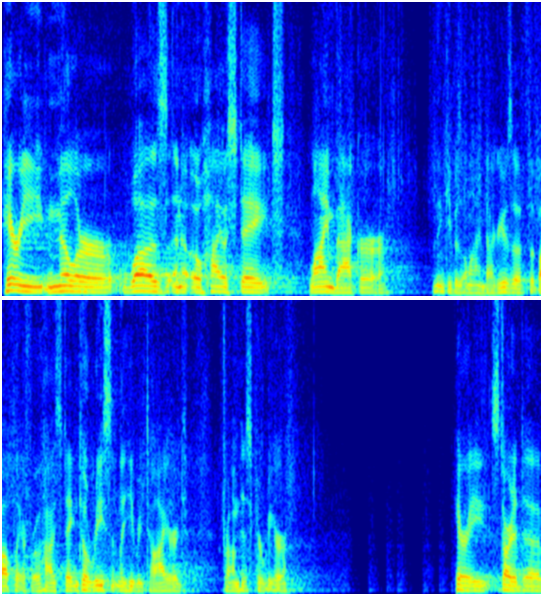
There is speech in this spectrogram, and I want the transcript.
Harry Miller was an Ohio State linebacker. I think he was a linebacker. He was a football player for Ohio State until recently he retired from his career. Harry started to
